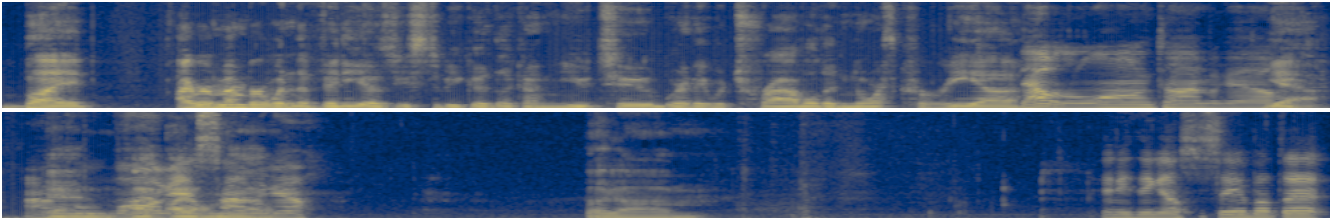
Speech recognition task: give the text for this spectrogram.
but I remember when the videos used to be good, like on YouTube, where they would travel to North Korea. That was a long time ago. yeah, That was and a I, long I ass don't time know, ago. but um, Anything else to say about that?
